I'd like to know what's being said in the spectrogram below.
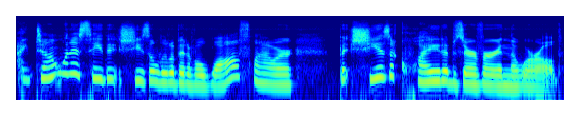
I don't want to say that she's a little bit of a wallflower, but she is a quiet observer in the world.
